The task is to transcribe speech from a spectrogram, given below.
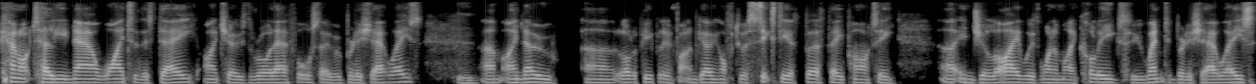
cannot tell you now why to this day I chose the Royal Air Force over British Airways. Mm. Um, I know uh, a lot of people. In fact, I'm going off to a 60th birthday party uh, in July with one of my colleagues who went to British Airways.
